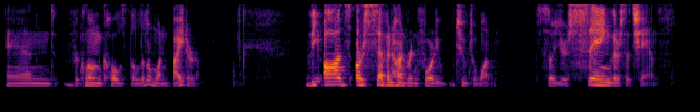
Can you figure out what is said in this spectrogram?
And the clone calls the little one Biter. The odds are 742 to 1. So you're saying there's a chance.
